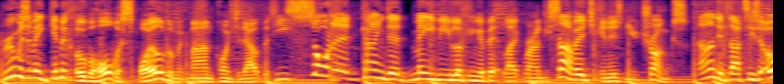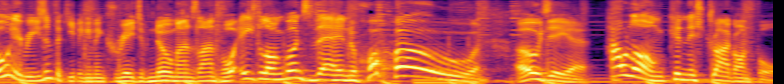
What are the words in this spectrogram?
Rumours of a gimmick overhaul were spoiled when McMahon pointed out that he's sorta, kinda, maybe looking a bit like Randy Savage in his new trunks. And if that's his only reason for keeping him in creative no man's land for eight long months, then ho ho! Oh dear. How long can this drag on for?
